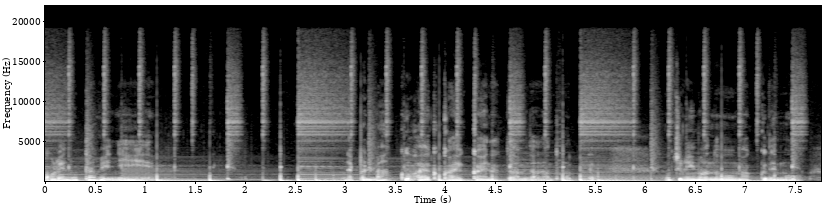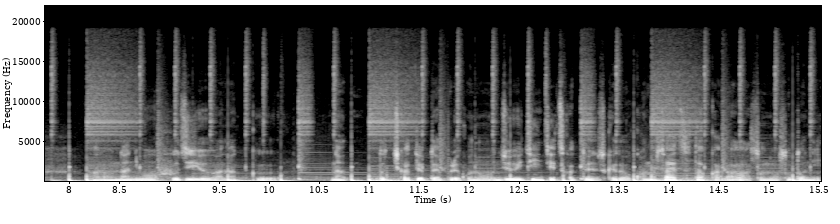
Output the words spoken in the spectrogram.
これのためにやっぱり Mac を早く買い替えなきゃダメだなと思って。もちろん今の Mac でもあの何も不自由はなくなどっちかっていうとやっぱりこの11インチ使ってるんですけどこのサイズだからその外に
